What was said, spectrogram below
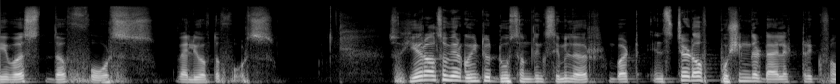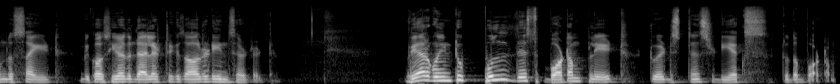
gave us the force value of the force so here also we are going to do something similar but instead of pushing the dielectric from the side because here the dielectric is already inserted we are going to pull this bottom plate to a distance dx to the bottom.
